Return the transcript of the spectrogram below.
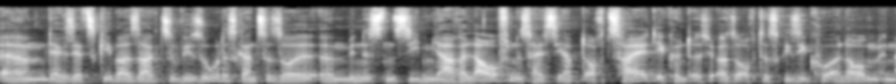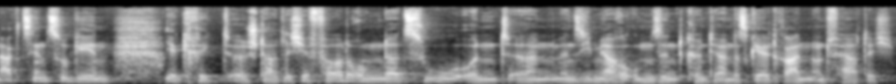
Ähm, der Gesetzgeber sagt sowieso, das Ganze soll äh, mindestens sieben Jahre laufen. Das heißt, ihr habt auch Zeit. Ihr könnt euch also auch das Risiko erlauben, in Aktien zu gehen. Ihr kriegt äh, staatliche Förderungen dazu und wenn sieben Jahre um sind, könnt ihr an das Geld ran und fertig.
